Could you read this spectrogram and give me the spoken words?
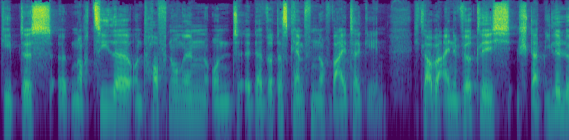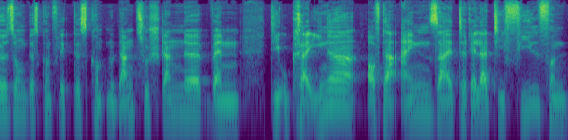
gibt es äh, noch Ziele und Hoffnungen und äh, da wird das Kämpfen noch weitergehen. Ich glaube, eine wirklich stabile Lösung des Konfliktes kommt nur dann zustande, wenn die Ukraine auf der einen Seite relativ viel von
